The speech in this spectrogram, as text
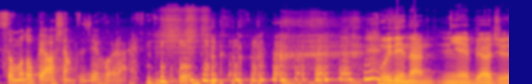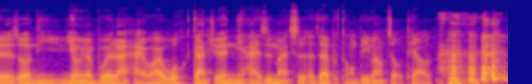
什么都不要想，直接回来。不一定啊，你也不要觉得说你永远不会来海外，我感觉你还是蛮适合在不同地方走跳的。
